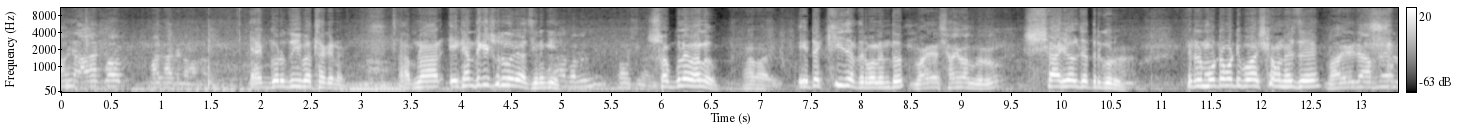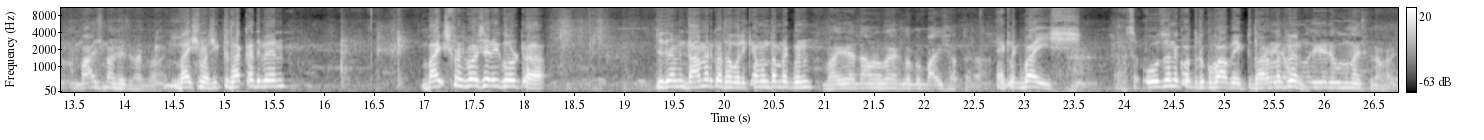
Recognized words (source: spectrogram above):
আমি আরেকবার ভাই থাকে না এক গরু দুইবার থাকে না। আপনার এখান থেকে শুরু করে আছে নাকি? হ্যাঁ, সবগুলোই ভালো? হ্যাঁ এটা কি জাতের বলেন তো? ভাই গরু। করো শাহিওয়াল জাতের গরু। এটার মোটামুটি বয়স কেমন হয়েছে? ভাই এটা আপনার বাইশ মাস হয়েছে বাইশ মাস একটু ধাক্কা দিবেন। বাইশ মাস বয়সের এই গরুটা যদি আমি দামের কথা বলি কেমন দাম রাখবেন? ভাই এটা আমার হবে এক লক্ষ বাইশ হাজার টাকা। এক লাখ বাইশ? আচ্ছা ওজনে কতটুকু পাবে? একটু ধারণা এটা ওজন আসবে না ভাই।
